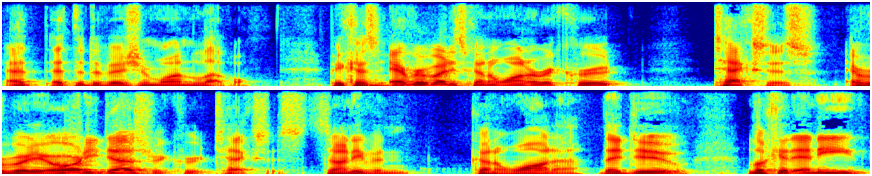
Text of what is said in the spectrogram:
at, at the Division One level, because mm-hmm. everybody's going to want to recruit Texas. Everybody already does recruit Texas. It's not even going to want to. They do. Look at any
